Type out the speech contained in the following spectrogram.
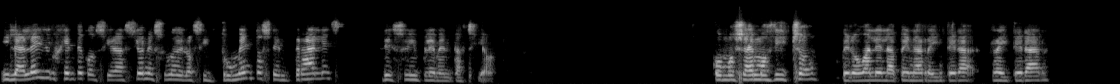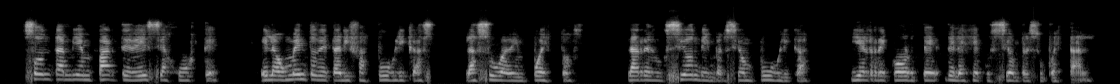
y la ley de urgente consideración es uno de los instrumentos centrales de su implementación. Como ya hemos dicho, pero vale la pena reiterar, reiterar son también parte de ese ajuste el aumento de tarifas públicas, la suba de impuestos, la reducción de inversión pública y el recorte de la ejecución presupuestal.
